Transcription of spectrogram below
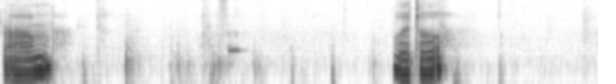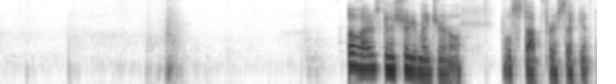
from Little Oh, I was going to show you my journal. We'll stop for a second,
